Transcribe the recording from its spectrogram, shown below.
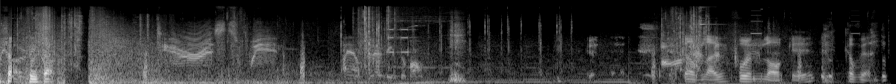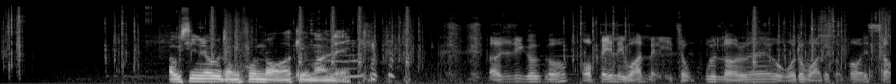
shot, two shot，咁撚歡樂嘅 今日，頭先都仲歡樂啊，叫埋你。頭先嗰個我俾你玩你仲歡樂咧，我都玩得咁開心。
